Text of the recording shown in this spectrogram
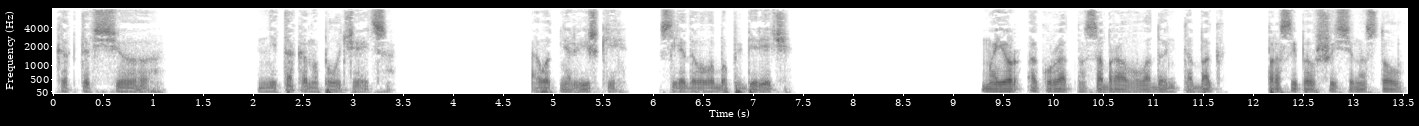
Как-то все не так оно получается. А вот нервишки следовало бы поберечь. Майор аккуратно собрал в ладонь табак, просыпавшийся на стол,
